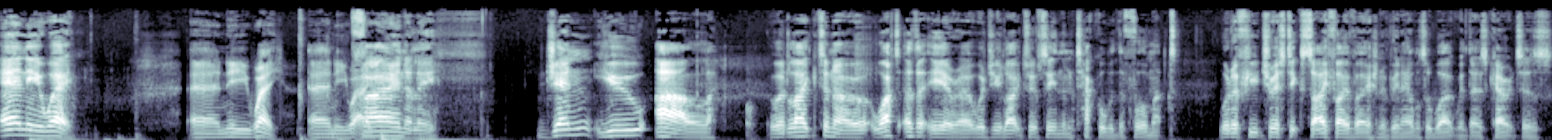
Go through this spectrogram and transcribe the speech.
anyway, Anyway, anyway. finally, Gen Yu Al would like to know what other era would you like to have seen them tackle with the format? Would a futuristic sci-fi version have been able to work with those characters,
